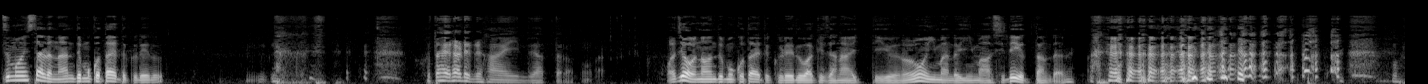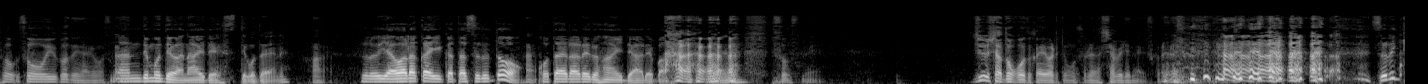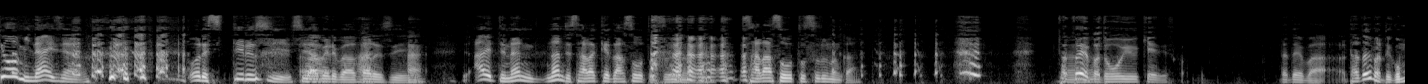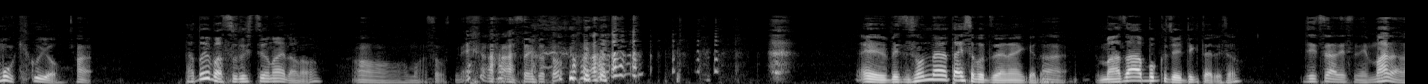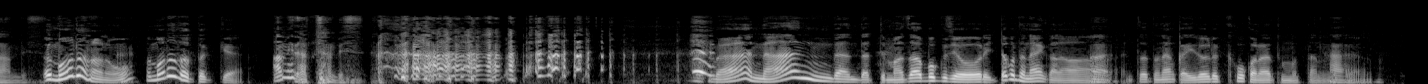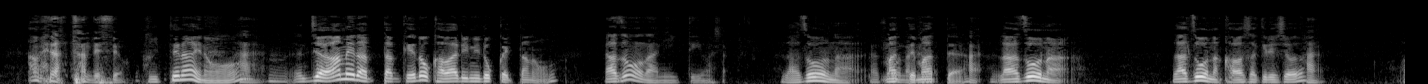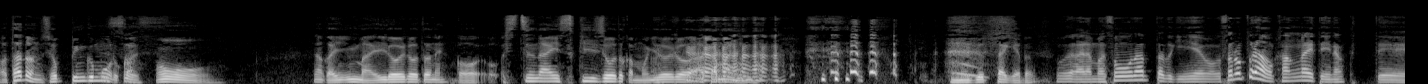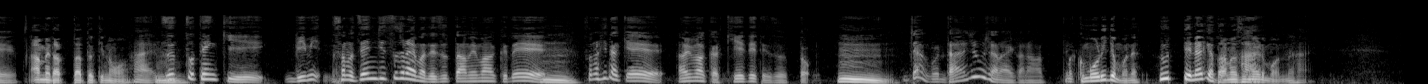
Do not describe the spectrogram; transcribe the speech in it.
質問したら何でも答えてくれる？答えられる範囲であったら。あじゃあ何でも答えてくれるわけじゃないっていうのを今の言い回しで言ったんだよね。もうそう、そういうことになりますか、ね、何でもではないですってことだよね。はい。それを柔らかい言い方すると、はい答えられる範囲であれば。ねそうですね。住所どことか言われてもそれは喋れないですからね。それ興味ないじゃん。俺知ってるし、調べればわかるし。はいはいあえてなん、なんでさらけ出そうとするのか。さらそうとするのか。例えばどういう系ですか？例えば、例えばってかもう聞くよ。はい。例えばする必要ないだろああ、まあそうですね。ああ、そういうこと？ええ、別にそんな大したことじゃないけど。はいマザー牧場行ってきたでしょ？実はですね、まだなんです。え、まだなの、まだだったっけ？雨だったんです。まあ、なんだ、だってマザー牧場俺行ったことないから、はちょっとなんかいろいろ聞こうかなと思ったんだけど。はい雨だったんですよ。行ってないの、はじゃあ雨だったけど代わりにどっか行ったの？ラゾーナに行ってきました。ラゾーナ。ラゾーナ待って待って、はいラゾーナ。ラゾーナ川崎でしょ、はい。あただのショッピングモールか。そうですおお。なんか今いろいろとね、こう、室内スキー場とかもいろいろ頭に 巡ったけど、だからまあそうなった時に、そのプランを考えていなくて、雨だった時の。はい。うんずっと天気、微妙、その前日ぐらいまでずっと雨マークで、うんその日だけ雨マークが消えててずっと。うん。じゃあこれ大丈夫じゃないかなって。まあ、曇りでもね、降ってなきゃ楽しめるもんね。はい。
